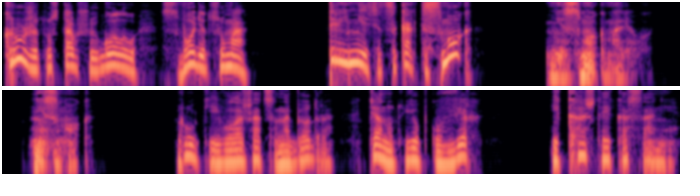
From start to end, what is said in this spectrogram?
кружат уставшую голову, сводят с ума. Три месяца как ты смог? Не смог, малюх, не смог. Руки его ложатся на бедра, тянут юбку вверх, и каждое касание,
